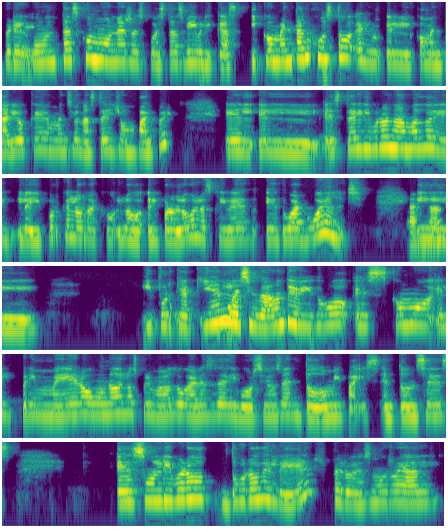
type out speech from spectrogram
Preguntas comunes, respuestas bíblicas. Y comentan justo el, el comentario que mencionaste de John Piper. El, el, este libro nada más lo leí porque lo, lo, el prólogo lo escribe Edward Welch. Y y porque aquí en la ciudad donde vivo es como el primero, uno de los primeros lugares de divorcios en todo mi país. Entonces, es un libro duro de leer, pero es muy real,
